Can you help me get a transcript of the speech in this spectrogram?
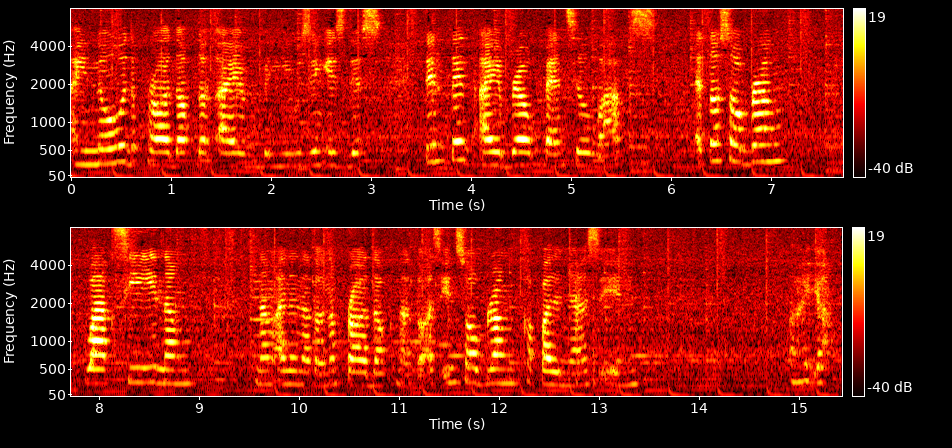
I know the product that I've been using is this tinted eyebrow pencil wax. Ito sobrang waxy ng ng ano na to, ng product na to. As in, sobrang kapal niya. As in, ay, ah.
